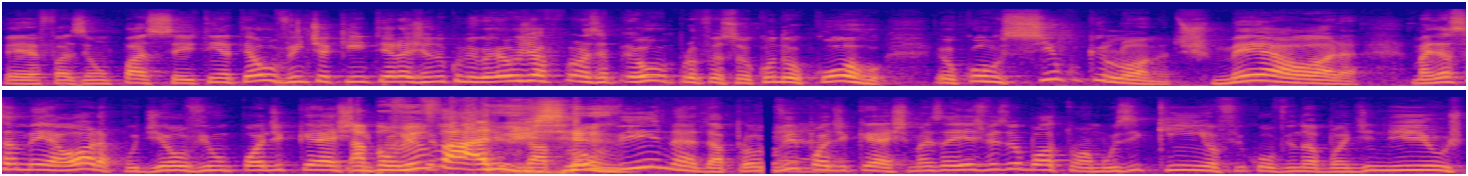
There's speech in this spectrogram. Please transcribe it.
é, fazer um passeio. Tem até ouvinte aqui interagindo comigo. Eu já, por exemplo, eu, professor, quando eu corro, eu corro 5 quilômetros, meia hora. Mas essa meia hora podia ouvir um podcast. Dá pra ouvir podcast- vários. Dá pra ouvir, né? Dá pra ouvir podcast. Mas aí, às vezes, eu boto uma musiquinha, eu fico ouvindo a Band News.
